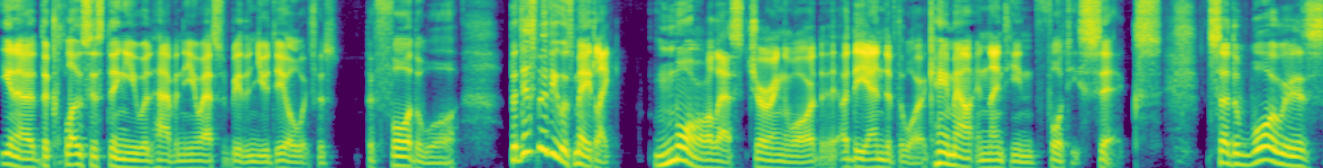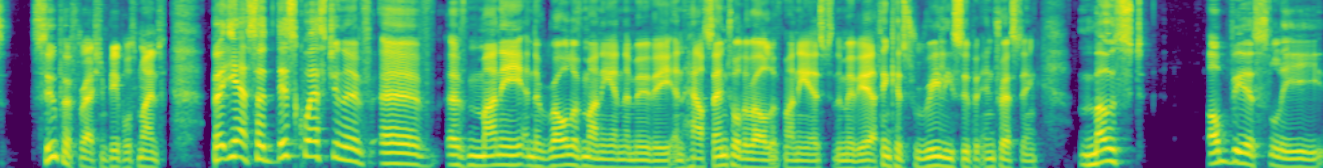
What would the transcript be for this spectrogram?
you know, the closest thing you would have in the US would be the New Deal, which was before the war. But this movie was made like more or less during the war, at the end of the war. It came out in 1946. So the war is super fresh in people's minds. But yeah, so this question of of of money and the role of money in the movie and how central the role of money is to the movie, I think it's really super interesting. Most obviously,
